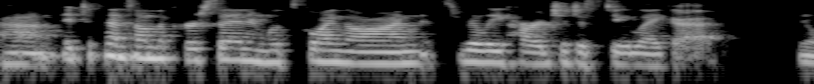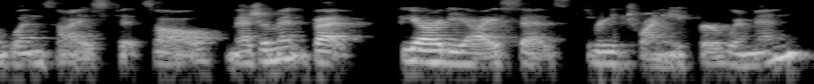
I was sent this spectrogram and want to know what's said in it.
um, it depends on the person and what's going on. It's really hard to just do like a you know one size fits all measurement but the rdi says 320 for women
